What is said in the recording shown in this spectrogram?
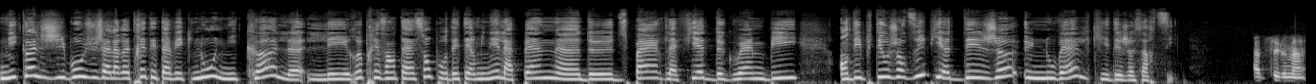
Nicole Gibault, juge à la retraite, est avec nous. Nicole, les représentations pour déterminer la peine euh, de, du père de la fillette de Granby ont débuté aujourd'hui, puis il y a déjà une nouvelle qui est déjà sortie. Absolument.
